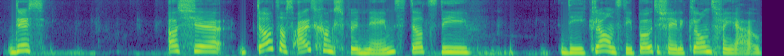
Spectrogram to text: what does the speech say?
Dus als je dat als uitgangspunt neemt, dat die, die klant, die potentiële klant van jou,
